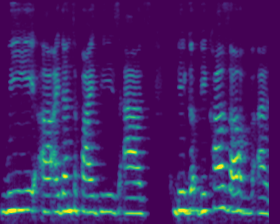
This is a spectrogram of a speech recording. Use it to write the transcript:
we uh, identify these as because of, uh,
